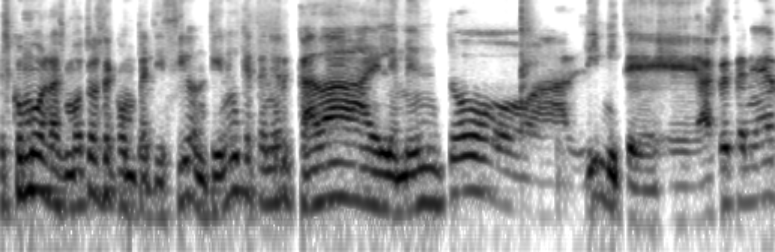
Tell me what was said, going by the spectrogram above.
es como las motos de competición, tienen que tener cada elemento al límite. Eh, has de tener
